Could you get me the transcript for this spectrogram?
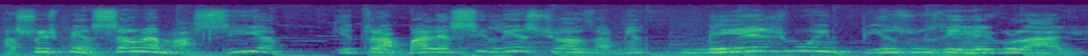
A suspensão é macia e trabalha silenciosamente mesmo em pisos irregulares,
